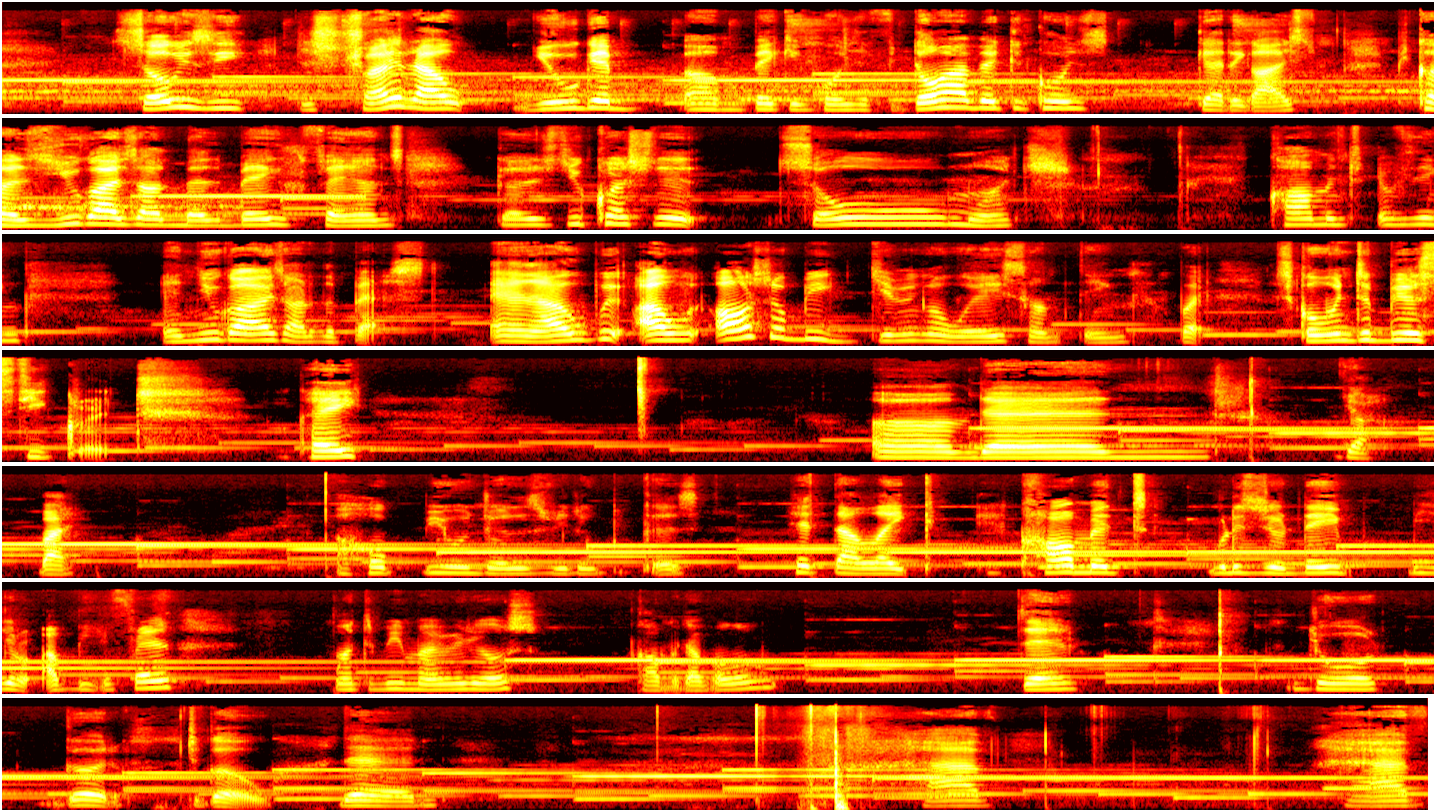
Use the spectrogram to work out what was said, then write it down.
so easy. Just try it out. You get um, bacon coins. If you don't have bacon coins, get it, guys. Because you guys are the big fans. Because you crushed it so much. Comments, everything. And you guys are the best. And I will, be, I will also be giving away something. But it's going to be a secret. Okay? Um, then, yeah. Bye. I hope you enjoy this video because hit that like, comment what is your name, be your I'll be your friend. Want to be my videos? Comment down below. Then you're good to go. Then have have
